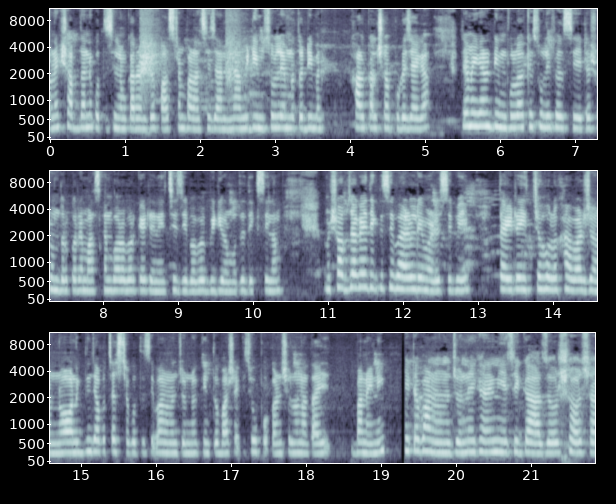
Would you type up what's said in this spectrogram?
অনেক সাবধানে করতেছিলাম কারণ এটা ফার্স্ট টাইম বানাচ্ছি জানি না, আমি ডিম চুললে এমনি তো ডিমের খাল টাল সব পড়ে জায়গা তো আমি এখানে ডিমগুলোকে চুলি ফেলছি, এটা সুন্দর করে মাঝখান বরাবর কেটে নিচ্ছি যেভাবে ভিডিওর মধ্যে দেখছিলাম। আমি সব জায়গায় দেখতেছি ভাইরাল ডিমের রেসিপি তাই এটা ইচ্ছা হলো খাওয়ার জন্য। অনেকদিন যাবত চেষ্টা করতেছি বানানোর জন্য, কিন্তু বাসায় কিছু উপকরণ ছিল না, তাই বানাইনি। এটা বানানোর জন্য এখানে নিয়েছি গাজর, শসা,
